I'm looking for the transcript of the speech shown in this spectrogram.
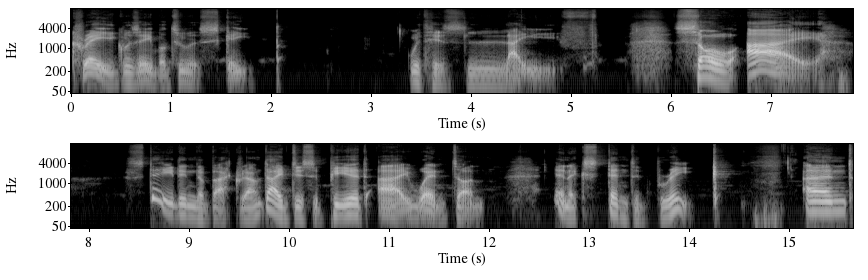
Craig was able to escape with his life. So I stayed in the background. I disappeared. I went on an extended break. And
